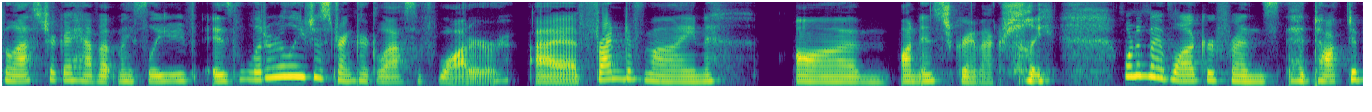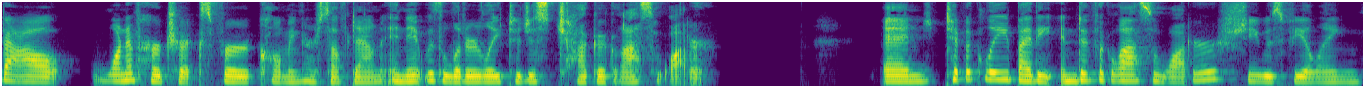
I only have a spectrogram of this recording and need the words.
the last trick I have up my sleeve is literally just drink a glass of water. A friend of mine on on Instagram actually, one of my blogger friends had talked about one of her tricks for calming herself down and it was literally to just chug a glass of water. And typically by the end of a glass of water, she was feeling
